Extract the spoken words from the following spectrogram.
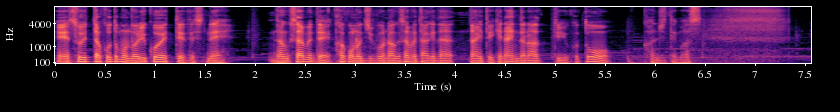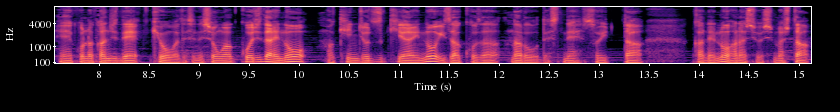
えー、そういったことも乗り越えてですね、慰めて、過去の自分を慰めてあげないといけないんだなっていうことを感じてます。えー、こんな感じで今日はですね、小学校時代の、ま、近所付き合いのいざこざなどですね、そういった関連のお話をしました。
